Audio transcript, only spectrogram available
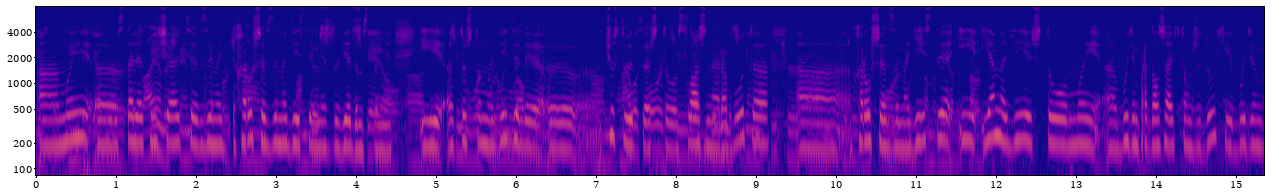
а, мы э, стали отмечать взаимо... хорошее взаимодействие между ведомствами. И э, то, что мы видели, э, чувствуется, что слаженная работа, э, хорошее взаимодействие. И я надеюсь, что мы будем продолжать в том же духе и будем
